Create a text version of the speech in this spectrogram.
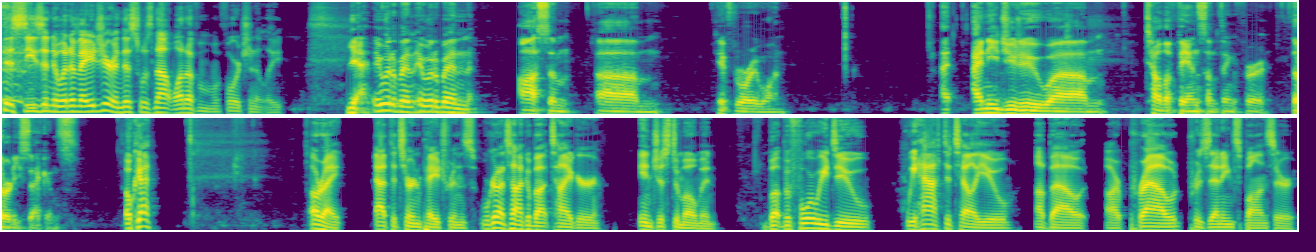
this season to win a major, and this was not one of them, unfortunately. Yeah, it would have been it would have been awesome um, if Rory won. I, I need you to um, tell the fans something for 30 seconds. Okay. All right. At the turn patrons, we're going to talk about Tiger in just a moment. But before we do, we have to tell you about our proud presenting sponsor,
